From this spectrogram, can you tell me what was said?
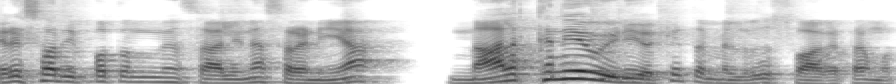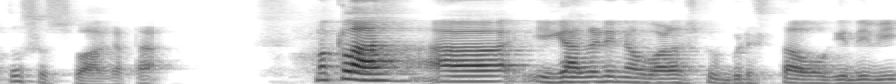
ಎರಡು ಸಾವಿರದ ಇಪ್ಪತ್ತೊಂದನೇ ಸಾಲಿನ ಸರಣಿಯ ನಾಲ್ಕನೇ ವಿಡಿಯೋಕ್ಕೆ ತಮ್ಮೆಲ್ಲರಿಗೂ ಸ್ವಾಗತ ಮತ್ತು ಸುಸ್ವಾಗತ. ಮಕ್ಕಳ ಈಗ ಆಲ್ರೆಡಿ ನಾವು ಭಾಳಷ್ಟು ಬಿಡಿಸ್ತಾ ಹೋಗಿದ್ದೀವಿ.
